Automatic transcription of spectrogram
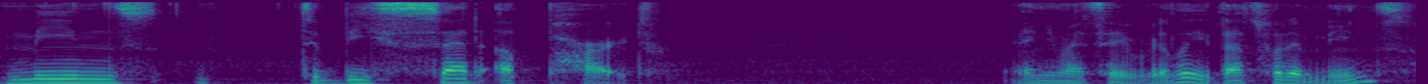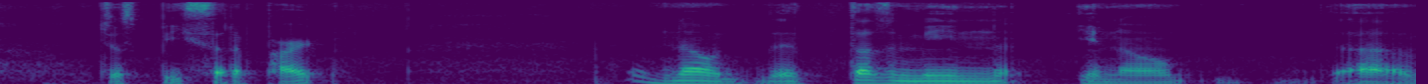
means to be set apart. And you might say, really? That's what it means? Just be set apart? No, it doesn't mean, you know, uh,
